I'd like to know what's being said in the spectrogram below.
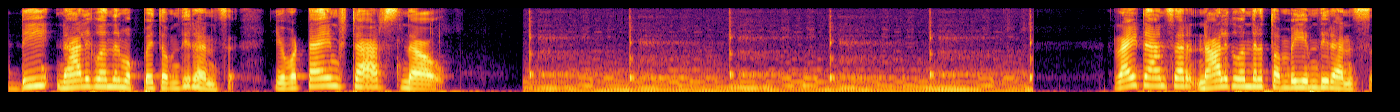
డి నాలుగు వందల ముప్పై తొమ్మిది runs. Your time starts now right answer నాలుగు వందల తొంభై ఎనిమిది రన్స్.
